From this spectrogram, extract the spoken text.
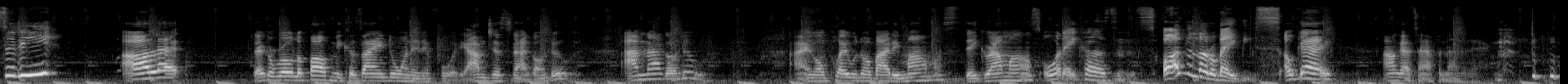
toxicity, all that, they can roll up off me because I ain't doing it in 40. I'm just not gonna do it. I'm not gonna do it. I ain't gonna play with nobody mamas, they grandmas, or they cousins, or the little babies. Okay? I don't got time for none of that.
